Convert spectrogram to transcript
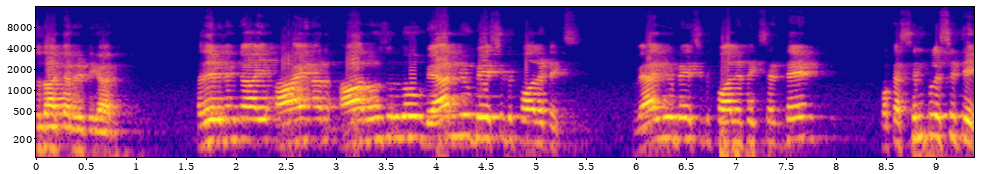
సుధాకర్ రెడ్డి గారు. అదేవిధంగా ఆయన ఆ రోజుల్లో value based politics value based politics అంటే ఒక సింప్లిసిటీ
